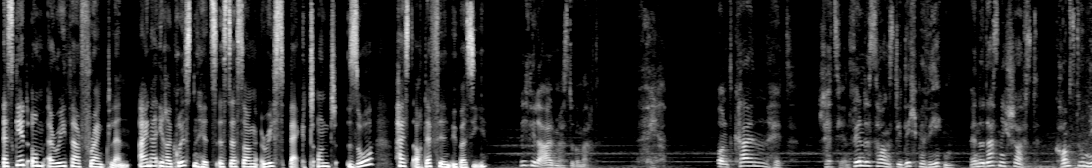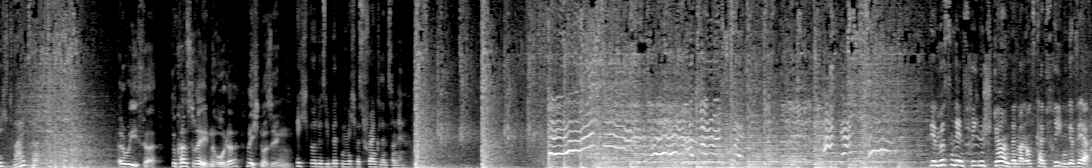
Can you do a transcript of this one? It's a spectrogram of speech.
Es geht um Aretha Franklin. Einer ihrer größten Hits ist der Song Respect und so heißt auch der Film über sie. Wie viele Alben hast du gemacht? Vier. Und keinen Hit. Schätzchen, finde Songs, die dich bewegen. Wenn du das nicht schaffst, kommst du nicht weiter. Aretha, du kannst reden, oder? Nicht nur singen. Ich würde Sie bitten, mich Miss Franklin zu nennen. Wir müssen den Frieden stören, wenn man uns keinen Frieden gewährt.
